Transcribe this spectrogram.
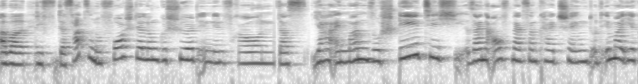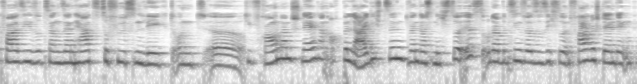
Aber die, das hat so eine Vorstellung geschürt in den Frauen, dass ja ein Mann so stetig seine Aufmerksamkeit schenkt und immer ihr quasi sozusagen sein Herz zu Füßen legt und äh, die Frauen dann schnell dann auch beleidigt sind, wenn das nicht so ist oder beziehungsweise sich so in Frage stellen, denken,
